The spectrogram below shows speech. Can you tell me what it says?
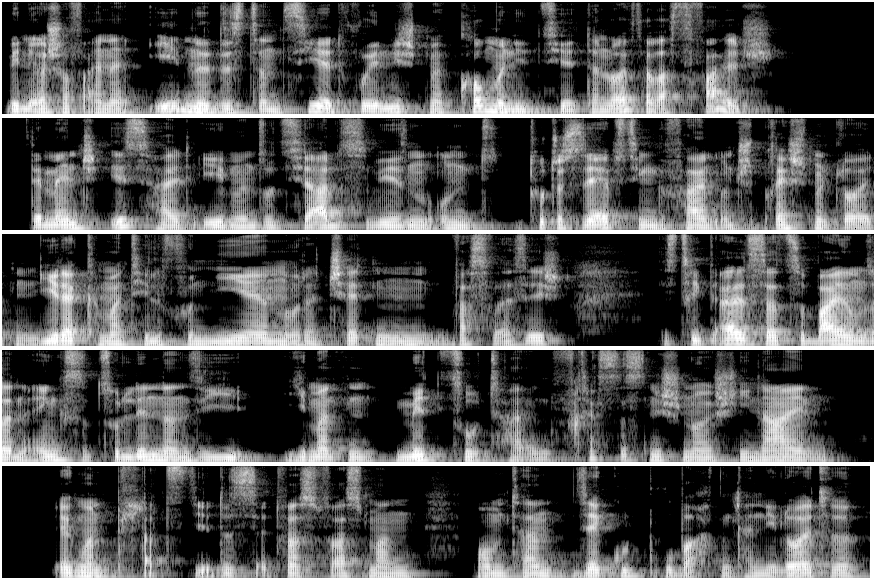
Wenn ihr euch auf einer Ebene distanziert, wo ihr nicht mehr kommuniziert, dann läuft da was falsch. Der Mensch ist halt eben ein soziales Wesen und tut euch selbst den Gefallen und sprecht mit Leuten. Jeder kann mal telefonieren oder chatten, was weiß ich. Es trägt alles dazu bei, um seine Ängste zu lindern, sie jemanden mitzuteilen. Fresst es nicht in euch hinein irgendwann platzt dir. Das ist etwas, was man momentan sehr gut beobachten kann. Die Leute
